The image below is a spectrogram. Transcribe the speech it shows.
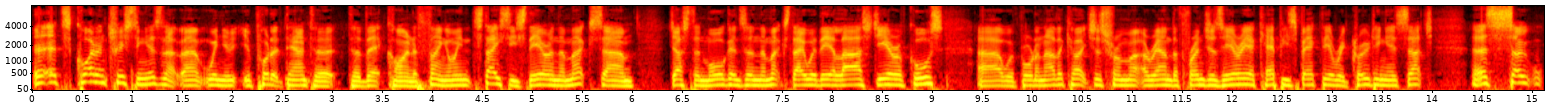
It's quite interesting, isn't it, uh, when you, you put it down to, to that kind of thing. I mean, Stacey's there in the mix. Um, Justin Morgan's in the mix. They were there last year, of course. Uh, we've brought in other coaches from uh, around the fringes area. Cappy's back there recruiting as such. Uh, so,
